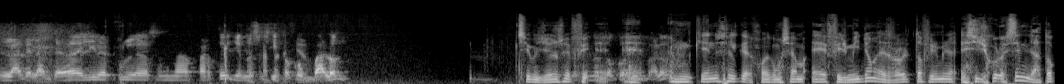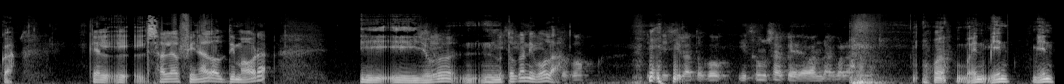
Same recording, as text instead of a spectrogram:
la delantera de Liverpool en la segunda parte, yo no sé si con balón. Sí, pues yo no sé. Creo no tocó eh, un balón. eh, ¿Quién es el que juega? ¿Cómo se llama? Eh, Firmino, el Roberto Firmino. Yo creo que ese ni la toca. Que el- el- sale al final, a última hora. Y, y yo creo que no Sí, toca sí, ni sí, bola. tocó. Sí, sí, sí, la tocó. Hizo un saque de banda con la mano. Bueno, bien, bien, bien.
